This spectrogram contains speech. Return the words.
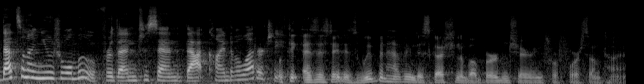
that's an unusual move for them to send that kind of a letter to you. Well, as I stated, we've been having discussion about burden sharing for, for some time.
